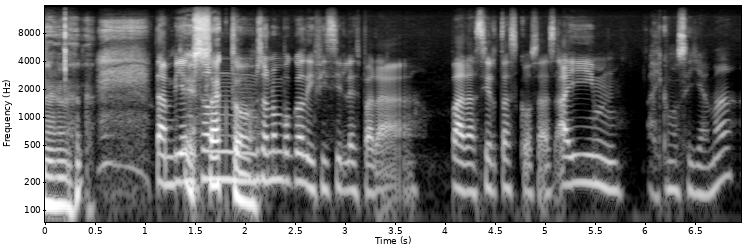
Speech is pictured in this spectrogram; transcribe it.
también son, son un poco difíciles para, para ciertas cosas. Hay, mm, ay, ¿cómo se llama?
